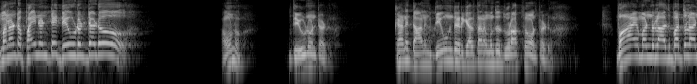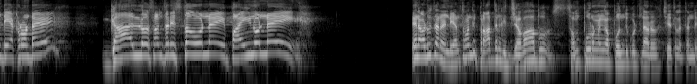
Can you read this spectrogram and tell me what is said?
మనంట పైన అంటే దేవుడు ఉంటాడు. అవును దేవుడు ఉంటాడు. కానీ దానికి దేవుని దగ్గరికి వెళ్తాను ముందు దురాత్మ ఉంటాడు. వాయుమండల అధిపతులు అంటే ఎక్కడ ఉంటాయి? గాల్లో సంచరిస్తూ ఉన్నాయి పైన ఉన్నాయి. నేను అడుగుతానండి ఎంతమంది ప్రార్థనకి జవాబు సంపూర్ణంగా పొందుకుంటున్నారు చేతులెత్తండి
